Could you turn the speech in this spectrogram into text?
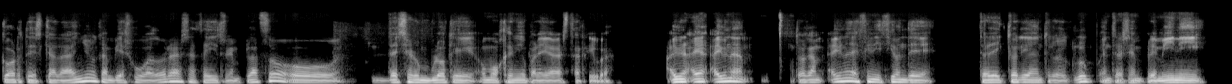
cortes cada año? ¿Cambiáis jugadoras? ¿Hacéis reemplazo? ¿O de ser un bloque homogéneo para llegar hasta arriba? Hay una, hay, una, hay una definición de trayectoria dentro del club. ¿Entras en premini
